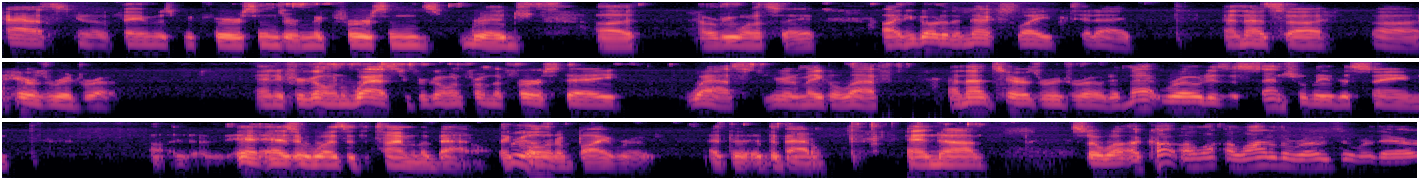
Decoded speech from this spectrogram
past, you know, the famous McPherson's or McPherson's Ridge, uh, however you want to say it. Uh, and you go to the next light today, and that's uh, uh, Herr's Ridge Road. And if you're going west, if you're going from the first day west, you're going to make a left, and that's Herr's Ridge Road. And that road is essentially the same uh, as it was at the time of the battle. They really? call it a by road at the at the battle. And um, so uh, a, a, lot of the roads that were there,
